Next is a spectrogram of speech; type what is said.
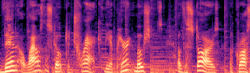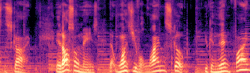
then allows the scope to track the apparent motions of the stars across the sky. It also means that once you've aligned the scope, you can then find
